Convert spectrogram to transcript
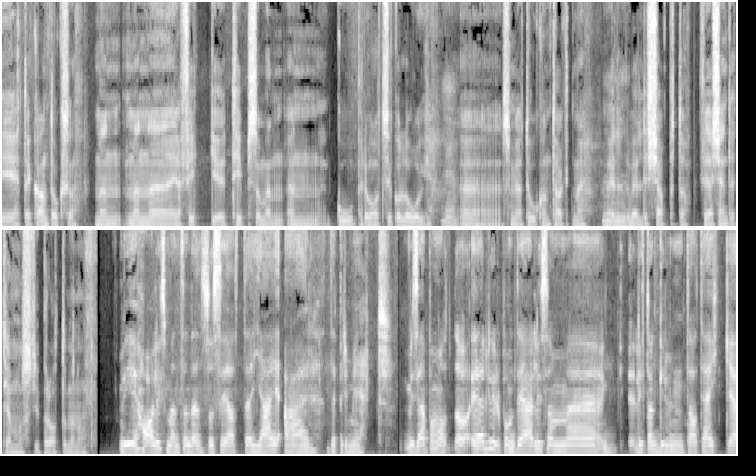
i etterkant også. Men, men eh, jeg fikk tips om en, en god privat psykolog ja. eh, som jeg tok kontakt med veldig, mm. veldig kjapt. For jeg kjente at jeg måtte prate med noen. Vi har liksom en tendens til å si at jeg er deprimert. Hvis jeg på en måte, jeg lurer på om det er liksom eh, litt av grunnen til at jeg ikke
